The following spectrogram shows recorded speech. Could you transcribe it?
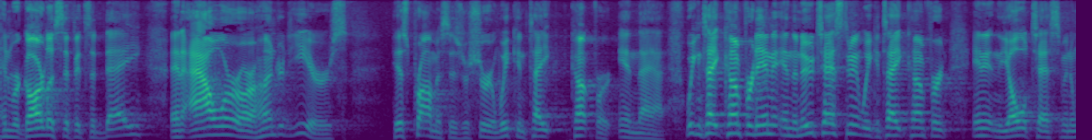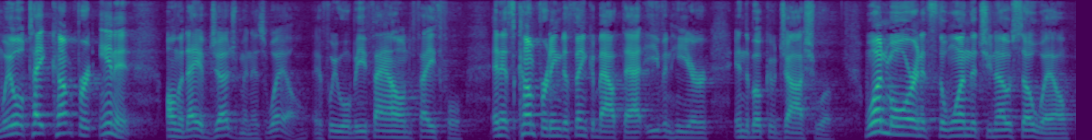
And regardless if it's a day, an hour, or a hundred years, his promises are sure, and we can take comfort in that. We can take comfort in it in the New Testament, we can take comfort in it in the Old Testament, and we will take comfort in it on the day of judgment as well, if we will be found faithful. And it's comforting to think about that even here in the book of Joshua. One more, and it's the one that you know so well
